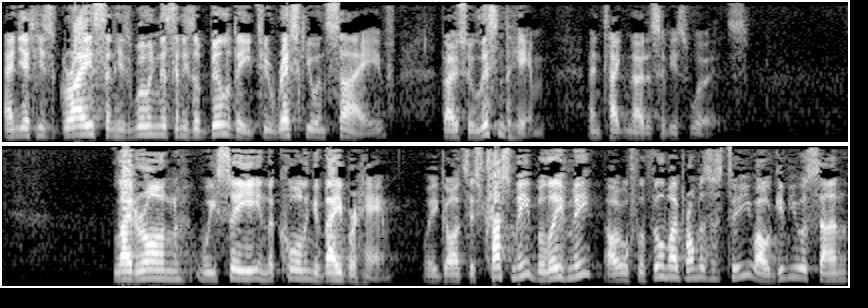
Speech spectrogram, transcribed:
and yet his grace and his willingness and his ability to rescue and save those who listen to him and take notice of his words. Later on, we see in the calling of Abraham, where God says, trust me, believe me, I will fulfill my promises to you, I will give you a son,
